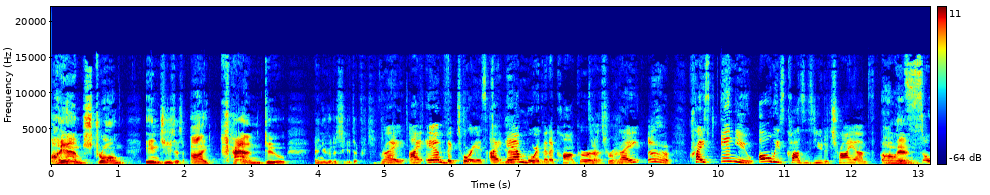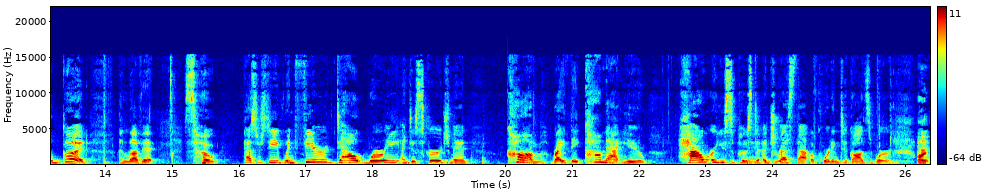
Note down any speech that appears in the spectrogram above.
I am strong in Jesus. I can do. And you're going to see a difference. Right. I am victorious. I Yeah. am more than a conqueror. That's right. Right? Ugh. Christ in you always causes you to triumph. Oh, Amen. it's so good. I love it. So, Pastor Steve, when fear, doubt, worry, and discouragement come, right? They come at you. How are you supposed Mm. to address that according to God's word? All right,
